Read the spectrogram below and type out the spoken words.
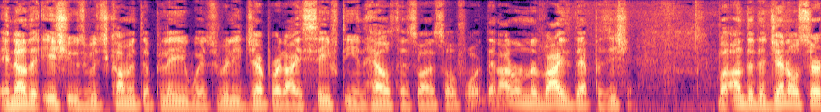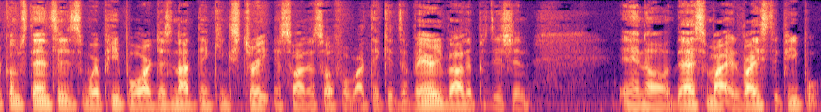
and other issues which come into play which really jeopardize safety and health and so on and so forth then i don't advise that position. But under the general circumstances where people are just not thinking straight and so on and so forth i think it's a very valid position and uh, that's my advice to people.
